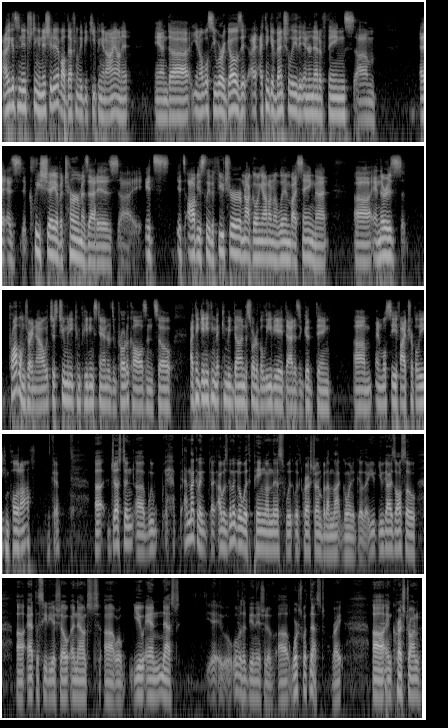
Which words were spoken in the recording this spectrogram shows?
I think it's an interesting initiative. I'll definitely be keeping an eye on it, and uh, you know we'll see where it goes. It, I, I think eventually the Internet of Things. As cliche of a term as that is, uh, it's it's obviously the future. I'm not going out on a limb by saying that, uh, and there is problems right now with just too many competing standards and protocols, and so I think anything that can be done to sort of alleviate that is a good thing, um, and we'll see if IEEE can pull it off. Okay. Uh, Justin, uh, we, I'm not gonna. I was gonna go with Ping on this with with Crestron, but I'm not going to go there. You, you guys also uh, at the CEDIA show announced, uh, well, you and Nest, what was it? The initiative uh, works with Nest, right? Uh, and Crestron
